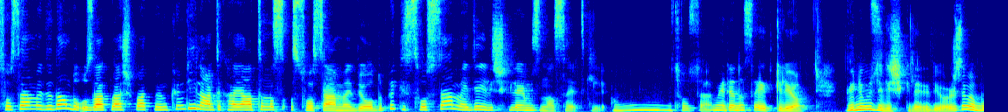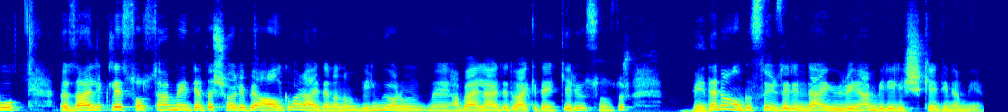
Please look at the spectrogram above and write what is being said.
Sosyal medyadan da uzaklaşmak mümkün değil. Artık hayatımız sosyal medya oldu. Peki sosyal medya ilişkilerimizi nasıl etkiliyor? Hmm, sosyal medya nasıl etkiliyor? Günümüz ilişkileri diyoruz değil mi? Bu özellikle sosyal medyada şöyle bir algı var Aydan Hanım. Bilmiyorum e, haberlerde de belki denk geliyorsunuzdur. Beden algısı üzerinden yürüyen bir ilişki dinamiği.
